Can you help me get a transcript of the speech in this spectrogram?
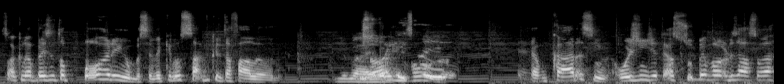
Só que não apresentou porra nenhuma, você vê que não sabe o que ele tá falando. demais. Só é ele isso aí. É um cara assim, hoje em dia tem a super valorização, ah,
